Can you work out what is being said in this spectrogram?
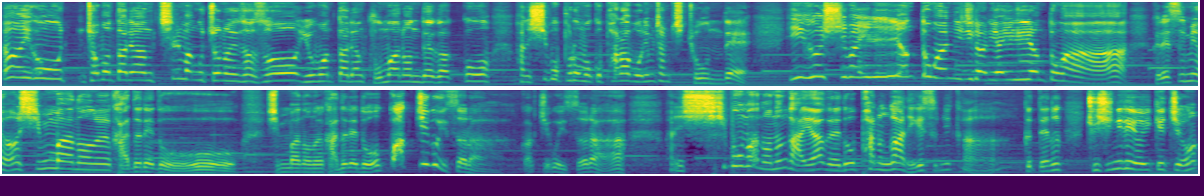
아 이거 저번 달에 한 7만 9천 원에 사서 요번 달에 한 9만 원돼 갖고 한 15% 먹고 팔아버리면 참 좋은데 이거 씨발 1년 동안 이 지랄이야 1년 동안. 그랬으면 10만 원을 가더라도 10만 원을 가더라도 꽉 쥐고 있어라 꽉 쥐고 있어라. 한 15만 원은 가야 그래도 파는 거 아니겠습니까? 그때는 주신이 되어 있겠죠.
